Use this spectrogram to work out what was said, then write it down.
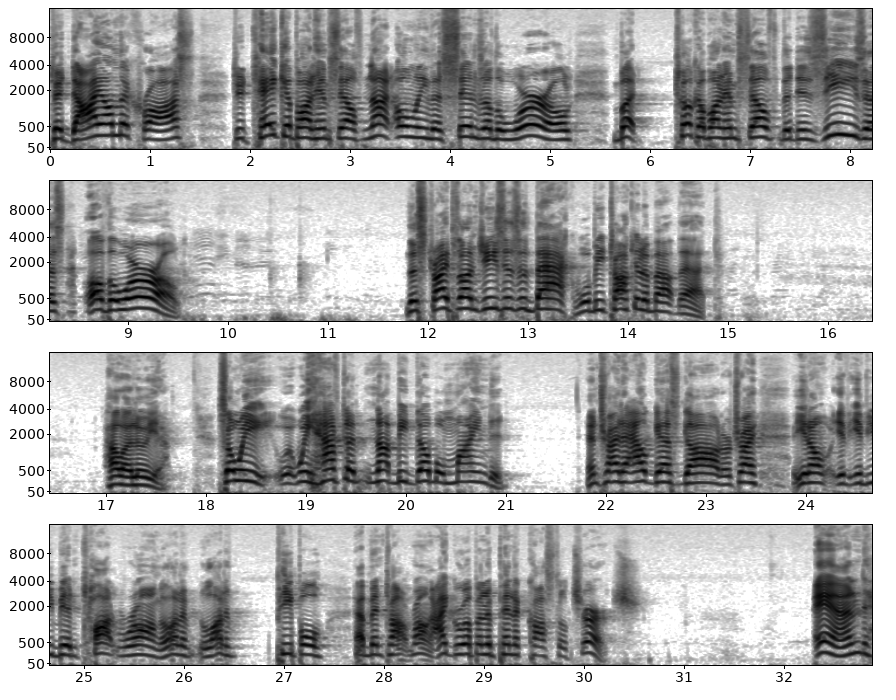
to die on the cross, to take upon himself not only the sins of the world, but took upon himself the diseases of the world. The stripes on Jesus' back. We'll be talking about that. Hallelujah. So we we have to not be double-minded and try to outguess God or try, you know, if, if you've been taught wrong. A lot of a lot of people have been taught wrong. I grew up in a Pentecostal church. And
